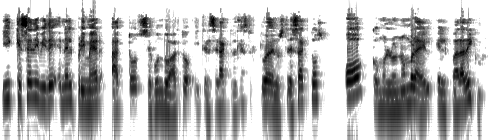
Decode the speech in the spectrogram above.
Y que se divide en el primer acto, segundo acto y tercer acto. Es la estructura de los tres actos o, como lo nombra él, el paradigma.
